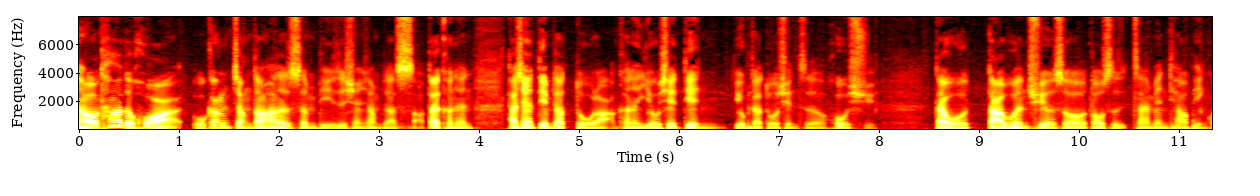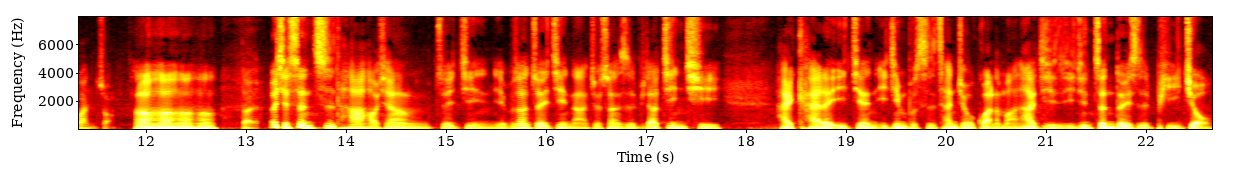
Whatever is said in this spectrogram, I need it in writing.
然后他的话，我刚刚讲到他的生啤是选项比较少，但可能他现在店比较多啦，可能有些店有比较多选择，或许。但我大部分去的时候都是在那边挑瓶罐装。啊哈哈哈！对，而且甚至他好像最近也不算最近啊，就算是比较近期，还开了一间已经不是餐酒馆了嘛，他其实已经针对是啤酒，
